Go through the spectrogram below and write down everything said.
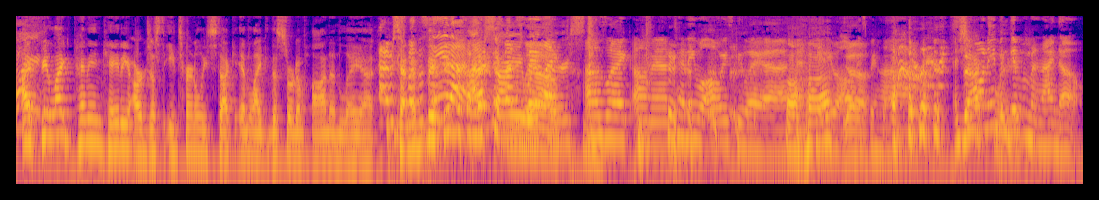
I feel like Penny and Kady are just eternally stuck in like this sort of Han and Leia I was just kind about to of say thing. that. I I'm was just about sorry, to say like. I was like, oh man, Penny will always be Leia, and Uh-huh. Kady will always be Han, and she won't even give him an I know.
